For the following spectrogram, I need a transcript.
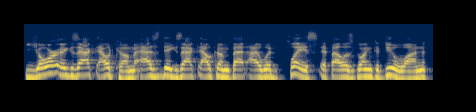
your exact outcome as the exact outcome bet I would place if I was going to do one.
